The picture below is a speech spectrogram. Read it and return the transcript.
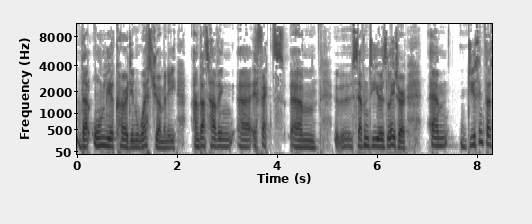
that only occurred in West Germany, and that's having uh, effects um, 70 years later. Um, do you think that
